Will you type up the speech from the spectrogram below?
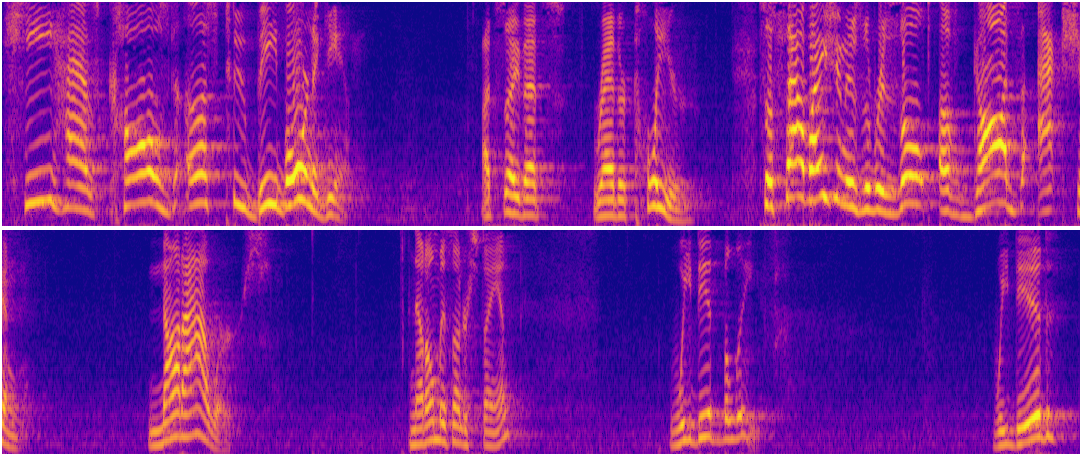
he has caused us to be born again. I'd say that's rather clear. So salvation is the result of God's action, not ours. Now, don't misunderstand we did believe. We did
